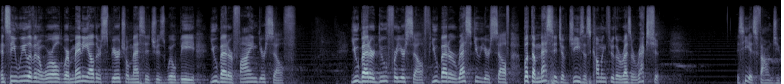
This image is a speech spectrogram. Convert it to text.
And see, we live in a world where many other spiritual messages will be you better find yourself. You better do for yourself. You better rescue yourself. But the message of Jesus coming through the resurrection is He has found you.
